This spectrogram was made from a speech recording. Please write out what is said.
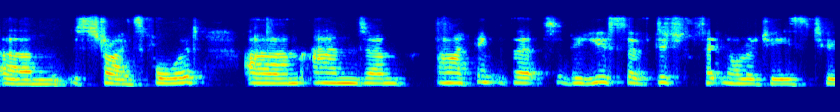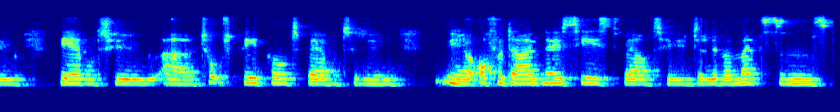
um, strides forward, um, and um, and I think that the use of digital technologies to be able to uh, talk to people, to be able to do, you know, offer diagnoses, to be able to deliver medicines,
